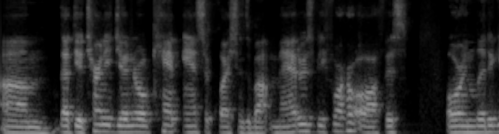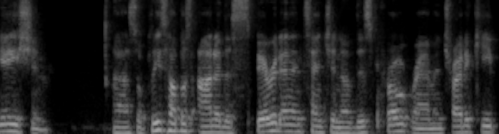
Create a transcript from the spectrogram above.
um, that the Attorney General can't answer questions about matters before her office or in litigation. Uh, so please help us honor the spirit and intention of this program and try to keep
